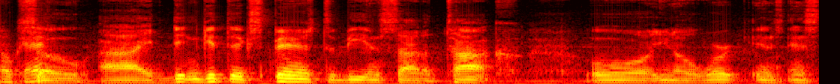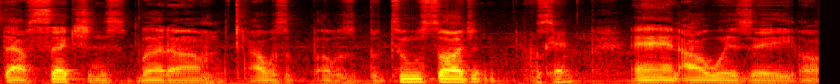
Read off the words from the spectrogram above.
Okay. So I didn't get the experience to be inside a TOC or you know work in, in staff sections. But um, I was I was a platoon sergeant. Okay. And I was a uh,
